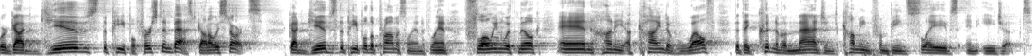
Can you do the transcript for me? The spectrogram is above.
where God gives the people first and best. God always starts. God gives the people the promised land, a land flowing with milk and honey, a kind of wealth that they couldn't have imagined coming from being slaves in Egypt.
